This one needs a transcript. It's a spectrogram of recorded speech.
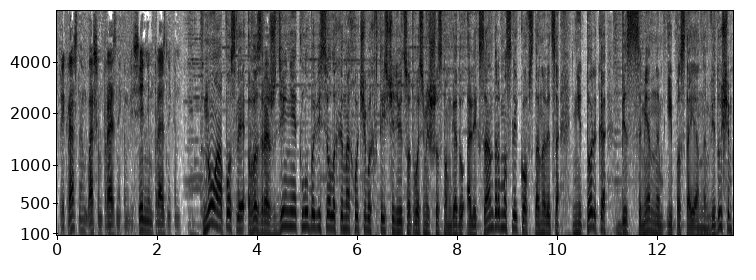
прекрасным вашим праздником, весенним праздником. Ну а после возрождения клуба веселых и находчивых в 1986 году Александр Масляков становится не только бессменным и постоянным ведущим,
